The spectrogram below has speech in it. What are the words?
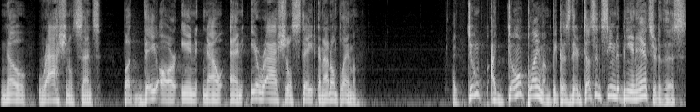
no rational sense. But they are in now an irrational state, and I don't blame them. I do. I don't blame them because there doesn't seem to be an answer to this.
